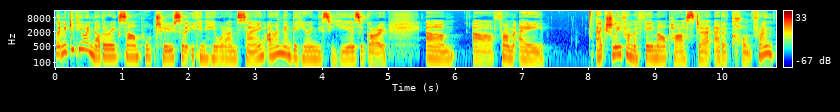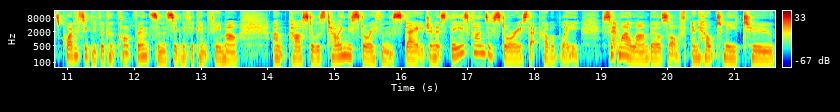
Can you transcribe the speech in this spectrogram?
Let me give you another example too, so that you can hear what I'm saying. I remember hearing this years ago um, uh, from a actually from a female pastor at a conference, quite a significant conference, and a significant female um, pastor was telling this story from the stage. And it's these kinds of stories that probably set my alarm bells off and helped me to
